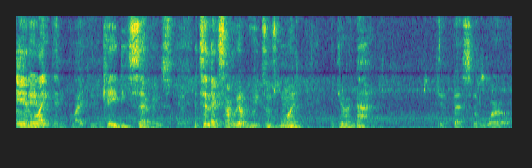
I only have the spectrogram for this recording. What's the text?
and, And Lightning Lightning. KD sevens. Yeah. Until next time, we have Review Twins One, and you're not. The best in the world.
